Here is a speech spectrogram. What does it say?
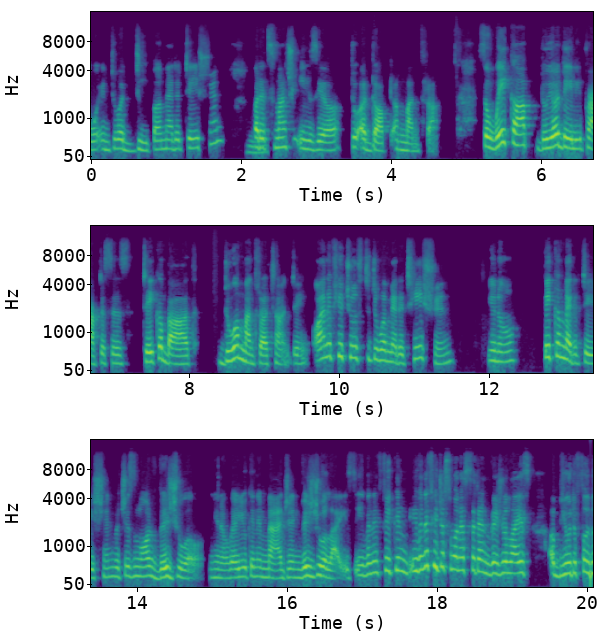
go into a deeper meditation mm-hmm. but hmm. it's much easier to adopt a mantra so wake up do your daily practices take a bath do a mantra chanting and if you choose to do a meditation you know pick a meditation which is more visual you know where you can imagine visualize even if you can even if you just want to sit and visualize a beautiful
